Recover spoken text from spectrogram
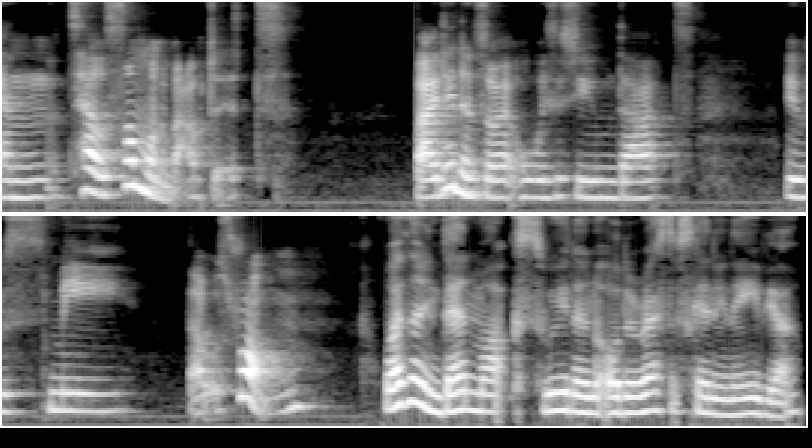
and tell someone about it. But I didn't, so I always assumed that it was me that was wrong. Whether in Denmark, Sweden, or the rest of Scandinavia,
